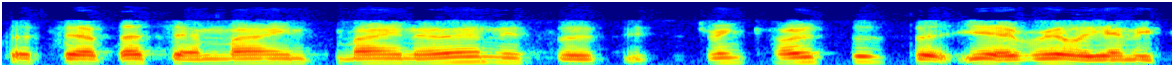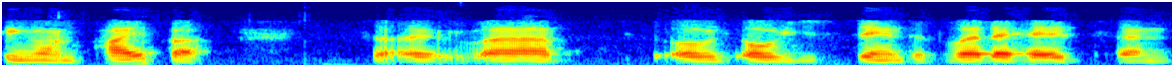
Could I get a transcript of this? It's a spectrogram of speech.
that's our that's our main main earn is the, is the drink coasters. But yeah, really anything on paper. So uh, all, all your standard letterheads and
